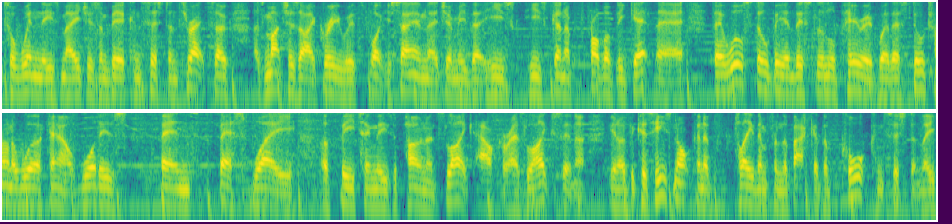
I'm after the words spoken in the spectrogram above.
to win these majors and be a consistent threat. So, as much as I agree with what you're saying there, Jimmy, that he's, he's going to probably get there, there will still be this little period where they're still trying to work out what is Ben's best way of beating these opponents like Alcaraz, like Sinner, you know, because he's not going to play them from the back of the court consistently.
